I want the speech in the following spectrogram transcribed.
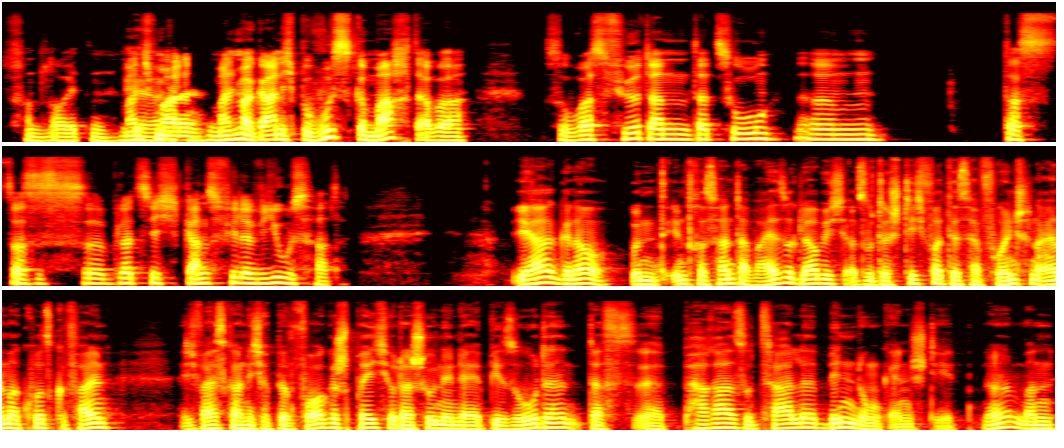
von Leuten. Manchmal, ja. manchmal gar nicht bewusst gemacht, aber sowas führt dann dazu, ähm, dass, dass es äh, plötzlich ganz viele Views hat. Ja, genau. Und interessanterweise, glaube ich, also das Stichwort ist ja vorhin schon einmal kurz gefallen, ich weiß gar nicht, ob im Vorgespräch oder schon in der Episode, dass äh, parasoziale Bindung entsteht. Ne? Man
